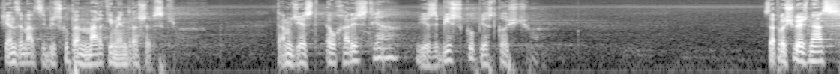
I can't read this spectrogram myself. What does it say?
księdzem arcybiskupem Markiem Jędraszewskim. Tam, gdzie jest Eucharystia, jest biskup, jest Kościół. Zaprosiłeś nas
